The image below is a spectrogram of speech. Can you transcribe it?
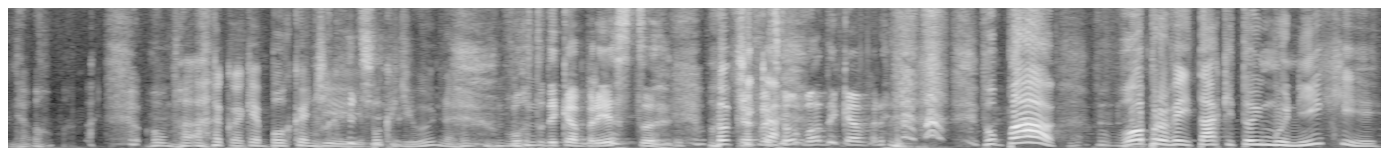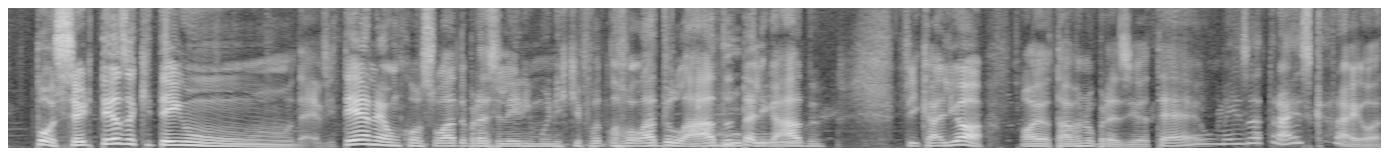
Não. Uma. Qual é que é? Boca de. Boca de urna? Voto de cabresto. Vou ficar. fazer um voto de cabresto? Vou, pá, vou aproveitar que tô em Munique. Pô, certeza que tem um. Deve ter, né? Um consulado brasileiro em Munique. Vou lá do lado, tá Uhul. ligado? Fica ali, ó. Ó, eu tava no Brasil até um mês atrás, caralho. Ó,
